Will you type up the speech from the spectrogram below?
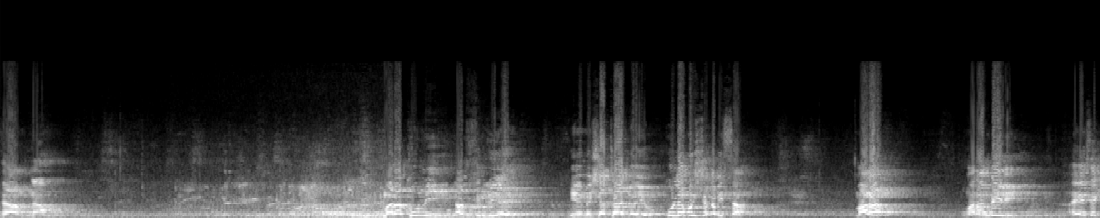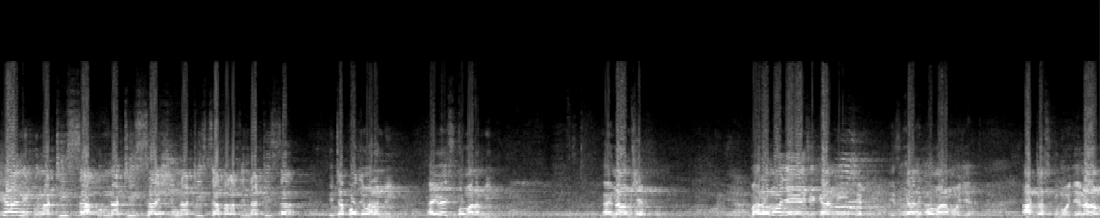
Naam. Naam. mara kumi na usirudie hiyo imeshatajwa hiyo kule mwisho kabisa mara? Mara mbili. Haiwezekani kuna tisa kumi na tisa ishirini na tisa thelathini na tisa. Itakuwaje mara mbili? Haiwezi kuwa mara mbili. Eh, naam shekh mara moja haiwezekani shekh haiwezekani kuwa mara moja. Hata siku moja. Naam.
